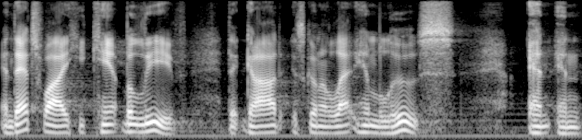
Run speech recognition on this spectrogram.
And that's why he can't believe that God is going to let him loose and, and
